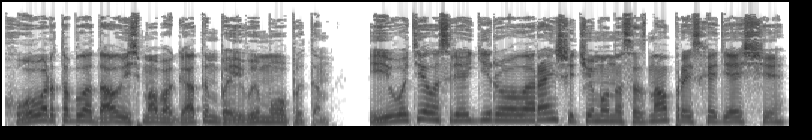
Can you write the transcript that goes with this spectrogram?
Ховард обладал весьма богатым боевым опытом, и его тело среагировало раньше, чем он осознал происходящее.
